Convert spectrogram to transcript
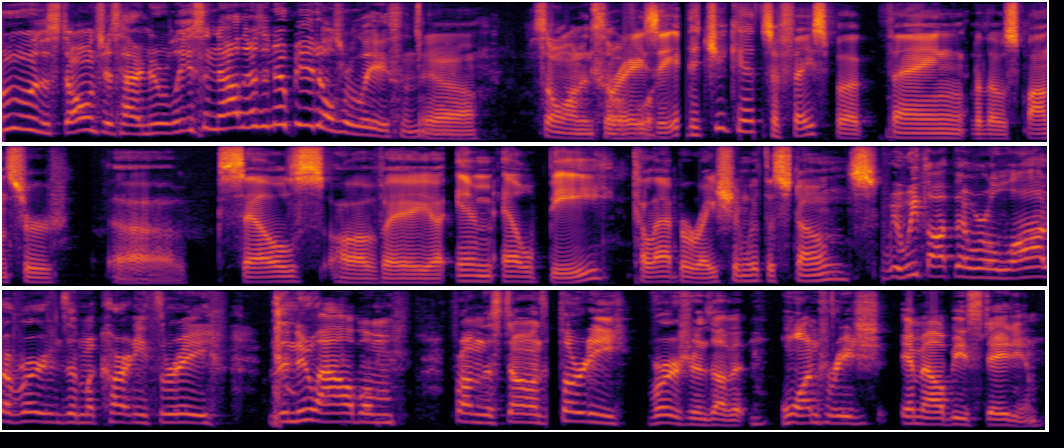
ooh, the Stones just had a new release and now there's a new Beatles release and Yeah. so on and so forth. Crazy. Did you get a Facebook thing, one of those sponsor uh, sales of a uh, MLB collaboration with the Stones? We, we thought there were a lot of versions of McCartney 3. The new album from the Stones, 30 versions of it, one for each MLB stadium.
